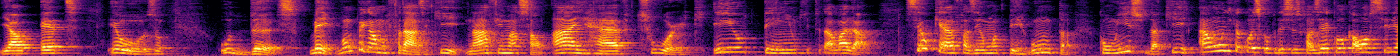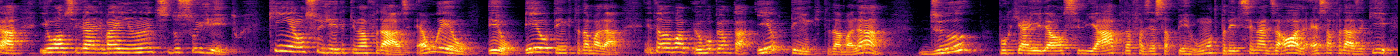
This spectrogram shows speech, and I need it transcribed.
e ao it, eu uso o does. Bem, vamos pegar uma frase aqui na afirmação. I have to work. Eu tenho que trabalhar. Se eu quero fazer uma pergunta com isso daqui, a única coisa que eu preciso fazer é colocar o auxiliar. E o auxiliar ele vai antes do sujeito. Quem é o sujeito aqui na frase? É o eu. Eu. Eu tenho que trabalhar. Então eu vou, eu vou perguntar, eu tenho que trabalhar? Do, porque aí ele é auxiliar para fazer essa pergunta, para ele sinalizar, olha, essa frase aqui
